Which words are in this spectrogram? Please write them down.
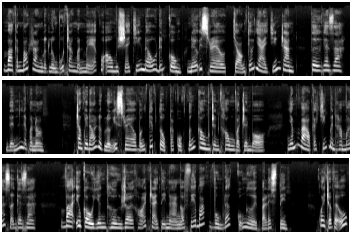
và cảnh báo rằng lực lượng vũ trang mạnh mẽ của ông sẽ chiến đấu đến cùng nếu Israel chọn kéo dài chiến tranh từ Gaza đến Lebanon. Trong khi đó, lực lượng Israel vẫn tiếp tục các cuộc tấn công trên không và trên bộ, nhắm vào các chiến binh Hamas ở Gaza và yêu cầu dân thường rời khỏi trại tị nạn ở phía bắc vùng đất của người Palestine. Quay trở về Úc,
